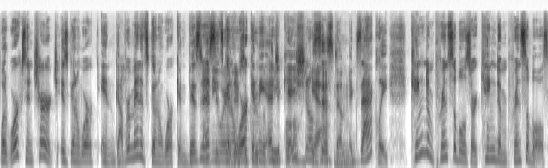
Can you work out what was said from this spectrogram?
What works in church is going to work in government, it's going to work in business, Anywhere it's going to work in the educational Yeah. system. Exactly. Kingdom principles are kingdom principles.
